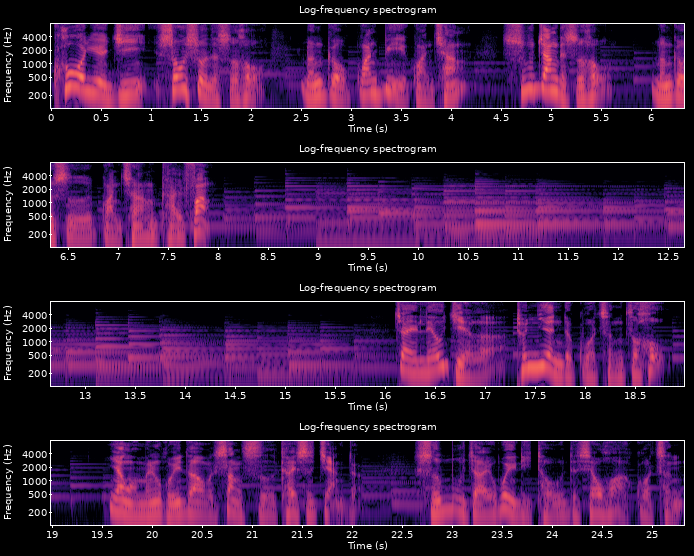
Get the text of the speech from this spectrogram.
括约肌收缩的时候，能够关闭管腔，舒张的时候能够使管腔开放。在了解了吞咽的过程之后，让我们回到上次开始讲的食物在胃里头的消化过程。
